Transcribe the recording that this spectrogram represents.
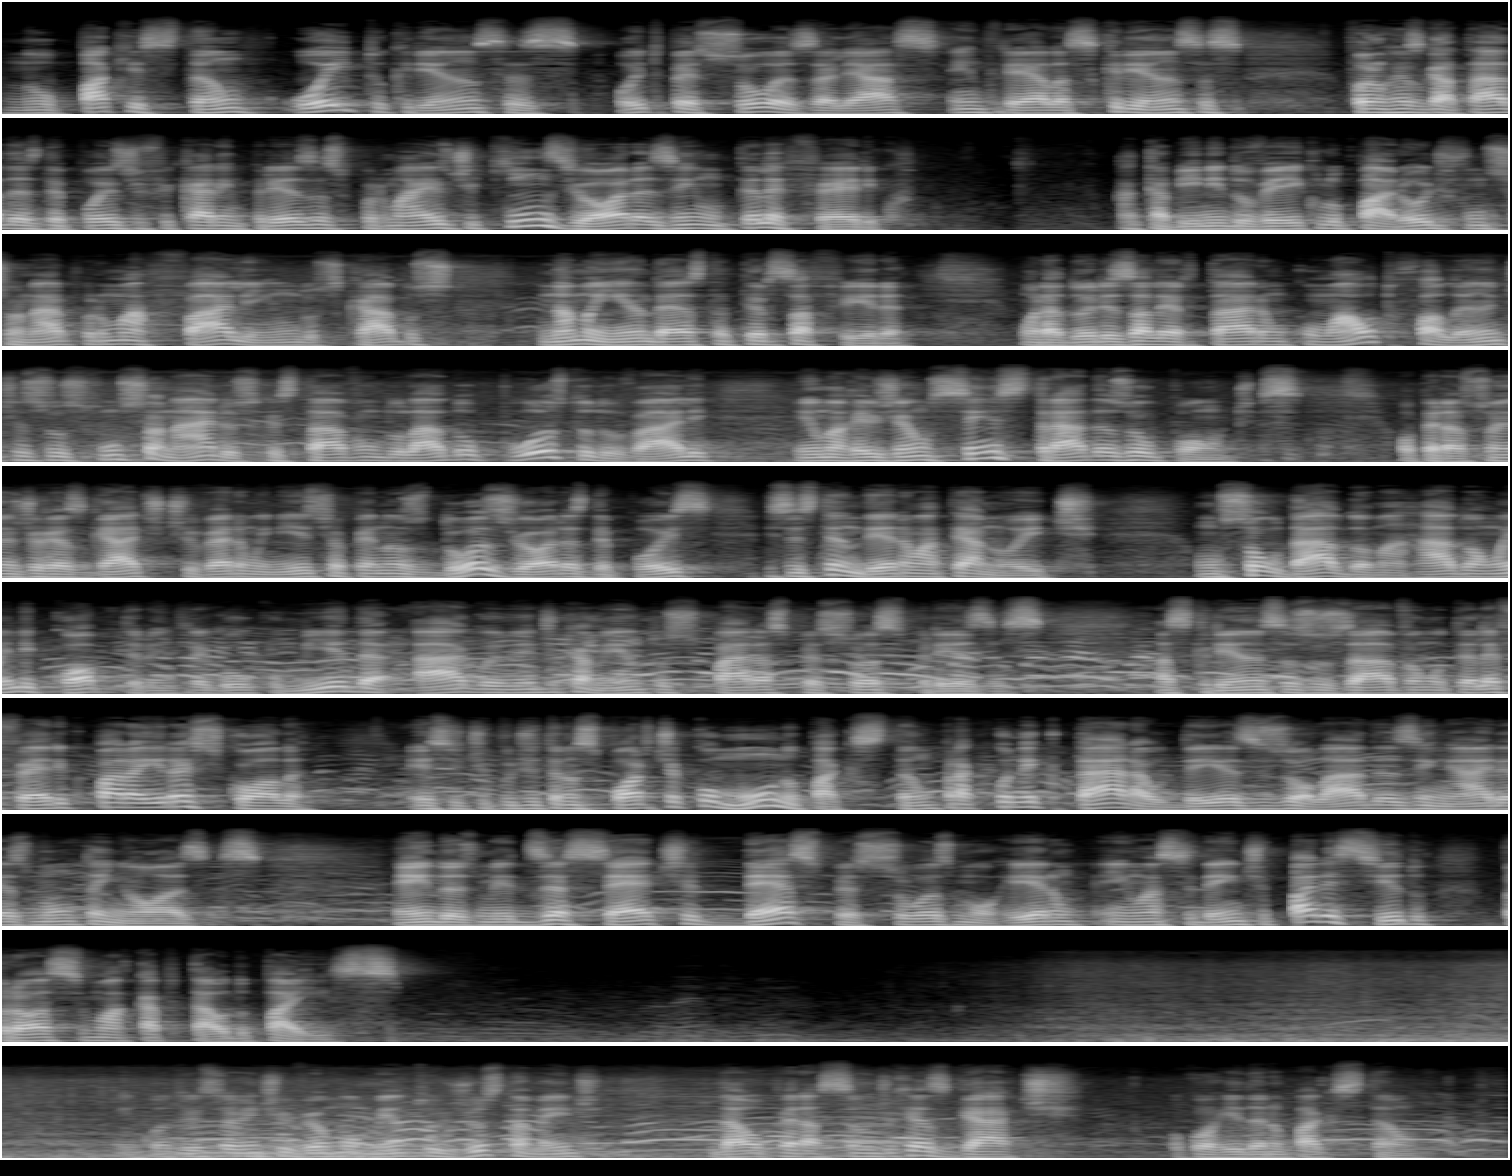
no Paquistão, oito crianças, oito pessoas, aliás, entre elas crianças, foram resgatadas depois de ficarem presas por mais de 15 horas em um teleférico. A cabine do veículo parou de funcionar por uma falha em um dos cabos na manhã desta terça-feira. Moradores alertaram com alto-falantes os funcionários que estavam do lado oposto do vale, em uma região sem estradas ou pontes. Operações de resgate tiveram início apenas 12 horas depois e se estenderam até a noite. Um soldado amarrado a um helicóptero entregou comida, água e medicamentos para as pessoas presas. As crianças usavam o teleférico para ir à escola. Esse tipo de transporte é comum no Paquistão para conectar aldeias isoladas em áreas montanhosas. Em 2017, 10 pessoas morreram em um acidente parecido próximo à capital do país. Enquanto isso, a gente vê o momento justamente da operação de resgate ocorrida no Paquistão.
